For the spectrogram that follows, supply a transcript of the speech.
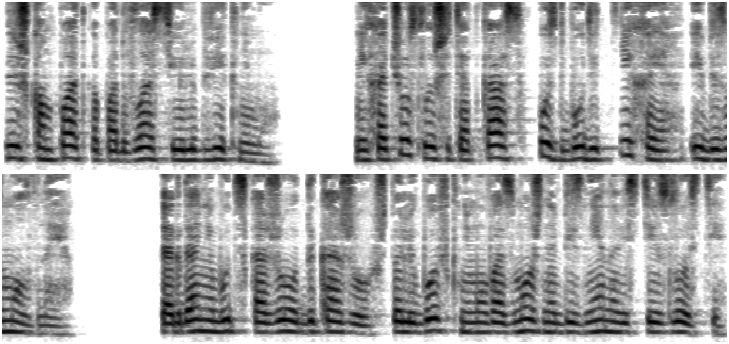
слишком падка под властью любви к нему. Не хочу слышать отказ, пусть будет тихая и безмолвная. Когда-нибудь скажу, докажу, что любовь к нему возможна без ненависти и злости.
